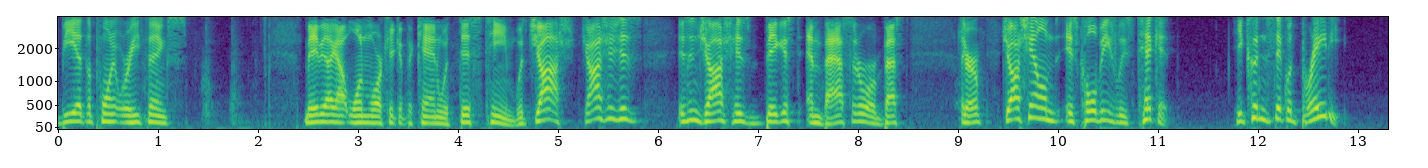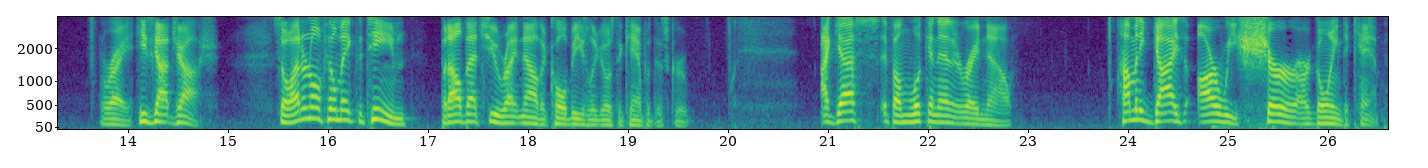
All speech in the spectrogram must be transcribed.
be at the point where he thinks maybe I got one more kick at the can with this team with Josh. Josh is his isn't Josh his biggest ambassador or best Sure. Josh Allen is Cole Beasley's ticket. He couldn't stick with Brady. Right. He's got Josh. So I don't know if he'll make the team, but I'll bet you right now that Cole Beasley goes to camp with this group. I guess if I'm looking at it right now, how many guys are we sure are going to camp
